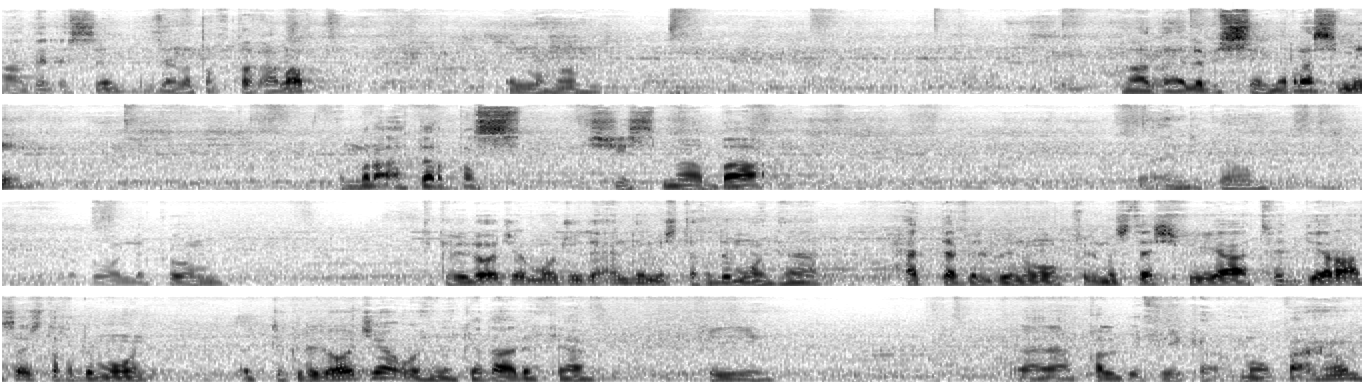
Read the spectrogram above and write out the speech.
هذا الاسم. إذا نطقته غلط. المهم. هذا لبسهم الرسمي امرأة ترقص شي اسمه باء. وعندكم؟ يعرضون لكم. تكنولوجيا موجودة عندهم يستخدمونها حتى في البنوك في المستشفيات في الدراسة يستخدمون التكنولوجيا. وهنا كذلك في آه، قلب أفريقيا موقعهم.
